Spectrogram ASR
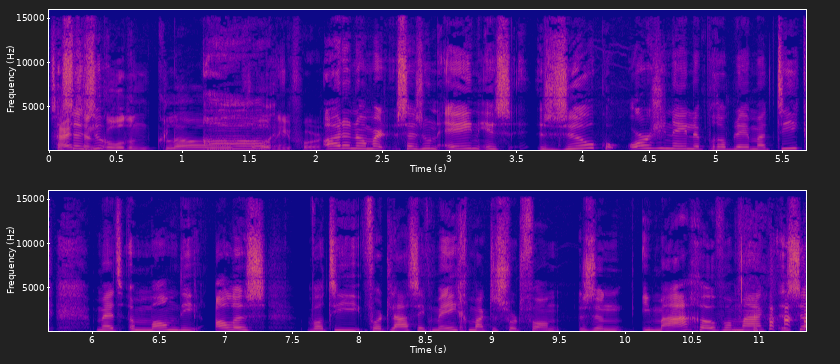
Zij heeft een Golden Globe Oh, gewonnen hiervoor. I don't know, maar seizoen 1 is zulke originele problematiek met een man die alles wat hij voor het laatst heeft meegemaakt, een soort van zijn imago van maakt. Zo,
